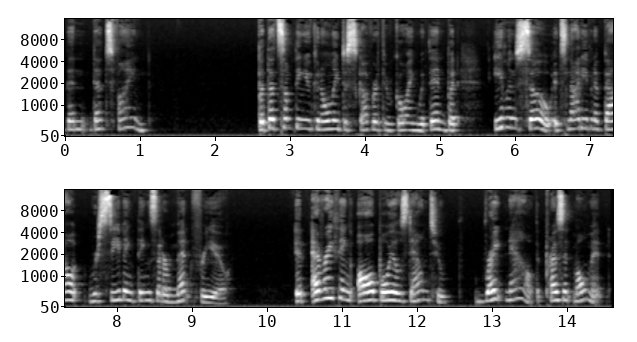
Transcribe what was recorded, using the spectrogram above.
then that's fine. But that's something you can only discover through going within. But even so, it's not even about receiving things that are meant for you. It everything all boils down to right now, the present moment.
